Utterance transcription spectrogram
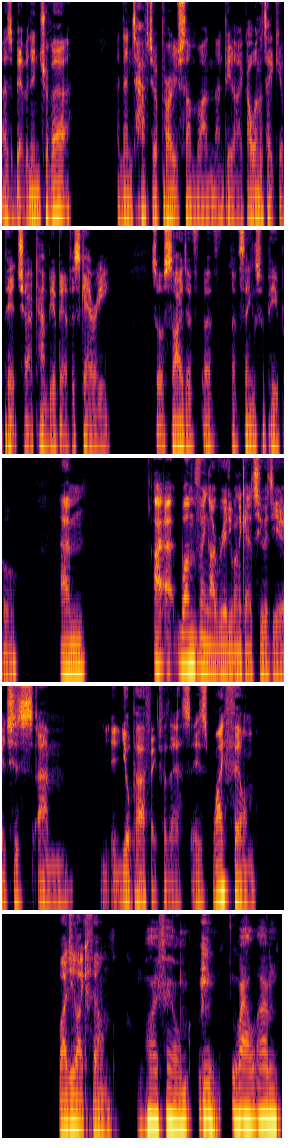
as a bit of an introvert, and then to have to approach someone and be like, "I want to take your picture," can be a bit of a scary sort of side of of, of things for people. Um, I, I one thing I really want to get to with you, which is um, you're perfect for this, is why film. Why do you like film? Why film? well, um,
